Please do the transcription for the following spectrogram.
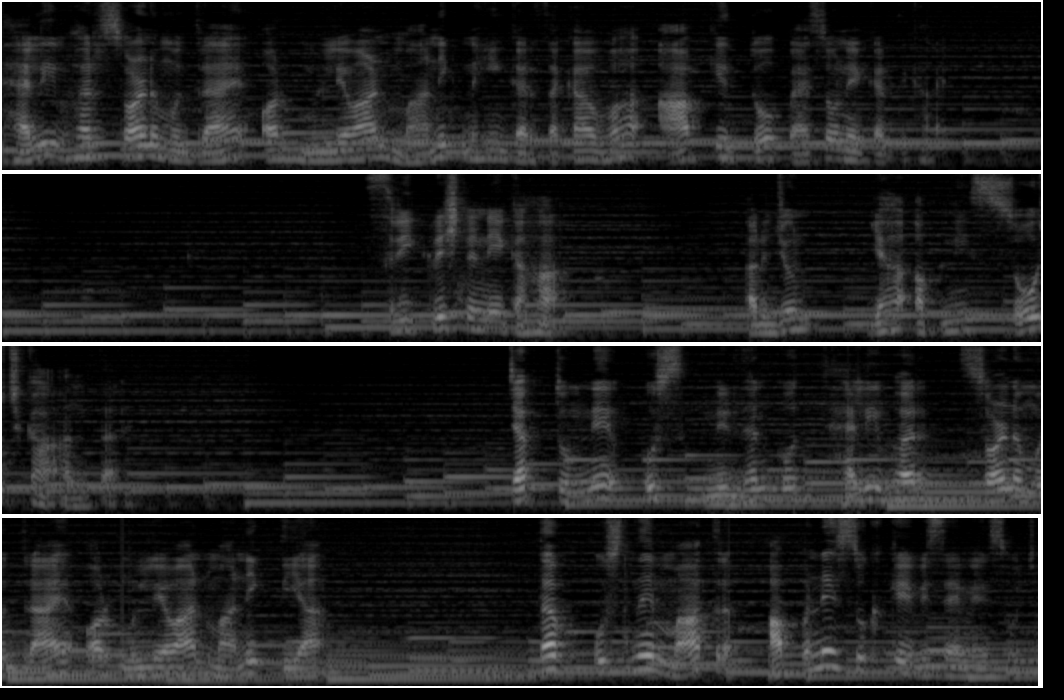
थैली भर स्वर्ण मुद्राएँ और मूल्यवान मानिक नहीं कर सका, वह आपके दो पैसों ने कर दिखाया। श्री कृष्ण ने कहा, अर्जुन, यह अपनी सोच का अंतर है। जब तुमने उस निर्धन को थैली भर, स्वर्ण मुद्राएँ और मूल्यवान मानिक दिया, तब उसने मात्र अपने सुख के विषय में सोचा।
